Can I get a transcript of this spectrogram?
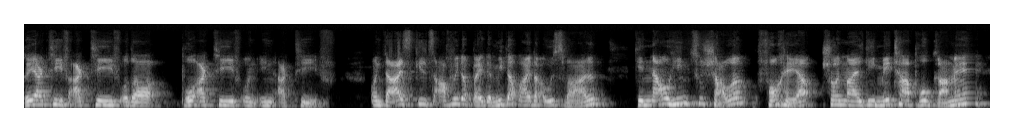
reaktiv, aktiv oder proaktiv und inaktiv. Und da gilt es auch wieder bei der Mitarbeiterauswahl, genau hinzuschauen, vorher schon mal die Metaprogramme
